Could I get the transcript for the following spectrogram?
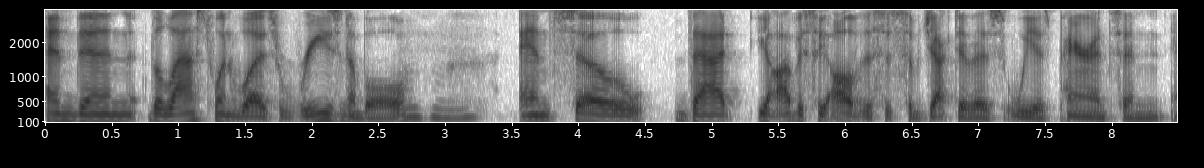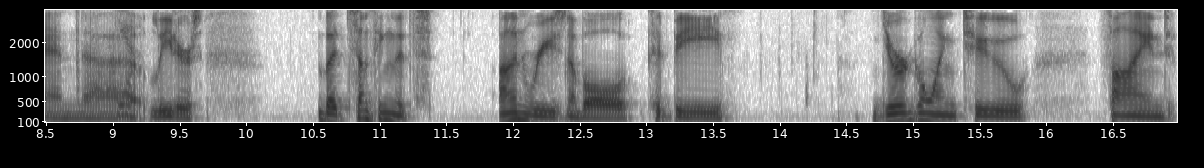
And then the last one was reasonable. Mm-hmm. And so that yeah, obviously all of this is subjective as we as parents and and uh, Yeah. leaders. But something that's unreasonable could be you're going to find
